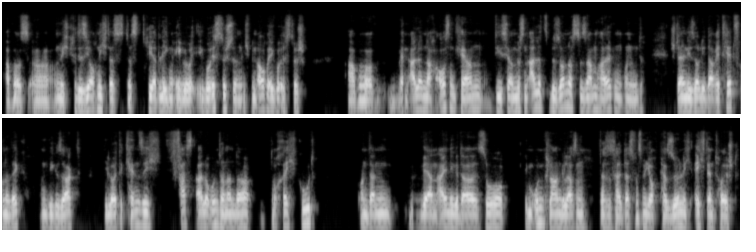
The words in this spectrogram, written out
Aber es, äh, und ich kritisiere auch nicht, dass, dass Triathleten ego, egoistisch sind. Ich bin auch egoistisch. Aber wenn alle nach außen kehren, dies Jahr müssen alle besonders zusammenhalten und stellen die Solidarität vorneweg. Und wie gesagt, die Leute kennen sich fast alle untereinander doch recht gut. Und dann werden einige da so im Unklaren gelassen. Das ist halt das, was mich auch persönlich echt enttäuscht.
